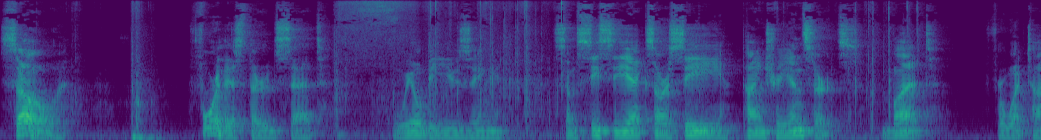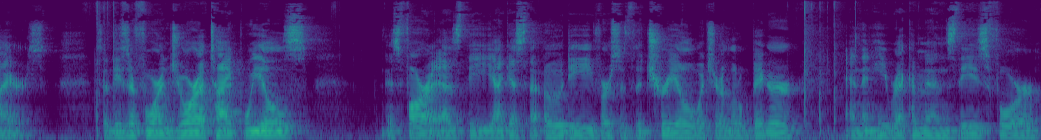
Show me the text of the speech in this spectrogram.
So, for this third set, we'll be using some CCXRC pine tree inserts, but for what tires? So these are for Injora type wheels as far as the, I guess the OD versus the Trial, which are a little bigger. And then he recommends these for,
